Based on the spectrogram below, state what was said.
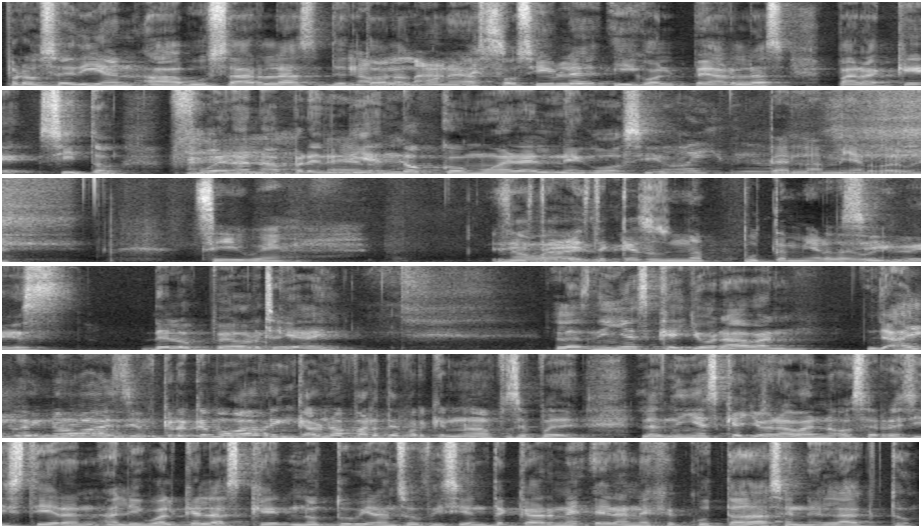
procedían a abusarlas de No todas las mames. monedas posibles y golpearlas para que, cito, fueran aprendiendo cómo era el negocio. Ay, Dios. Está la mierda, güey. Sí, güey. Sí, No este, mames, este güey. caso es una puta mierda, Sí, güey. güey, es de lo peor Sí. que hay. Las niñas que lloraban. Ay, güey, no, yo creo que me voy a brincar una parte porque no se puede. Las niñas que lloraban o se resistieran, al igual que las que no tuvieran suficiente carne, eran ejecutadas en el acto.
